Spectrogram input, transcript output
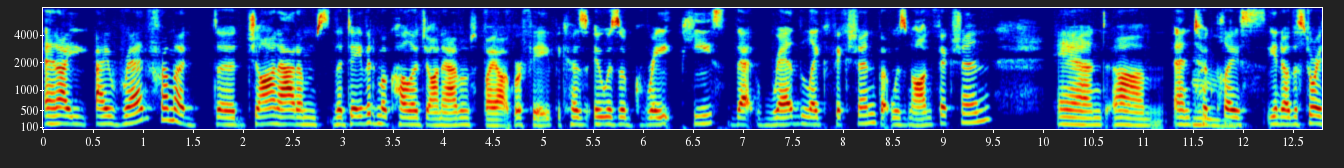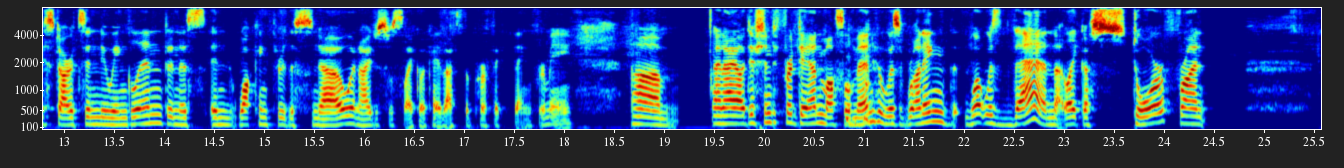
And I, I read from a, the John Adams, the David McCullough John Adams biography because it was a great piece that read like fiction, but was nonfiction and um, and took mm. place. You know, the story starts in New England and is in walking through the snow, and I just was like, okay, that's the perfect thing for me. Um, and I auditioned for Dan Musselman, who was running what was then like a storefront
